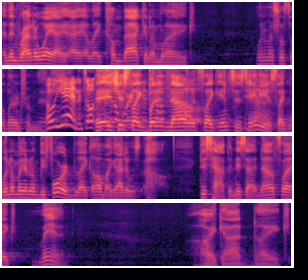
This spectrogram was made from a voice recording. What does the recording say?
And then right away, I, I like come back and I'm like, what am I supposed to learn from this? oh yeah, and it's, it's, it's just like, but it, now out. it's like instantaneous. Like, what am I gonna before? it'd Like, oh my god, it was oh, this happened, this happened. Now it's like, man, all right, God, like,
